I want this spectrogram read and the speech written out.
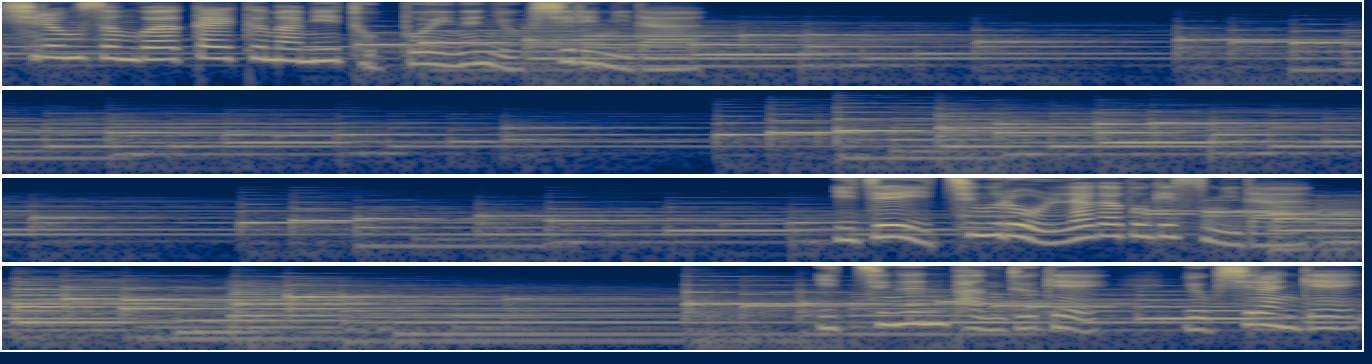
실용성과 깔끔함이 돋보이는 욕실입니다. 이제 2층으로 올라가 보겠습니다. 2층은 방 2개, 욕실 1개,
